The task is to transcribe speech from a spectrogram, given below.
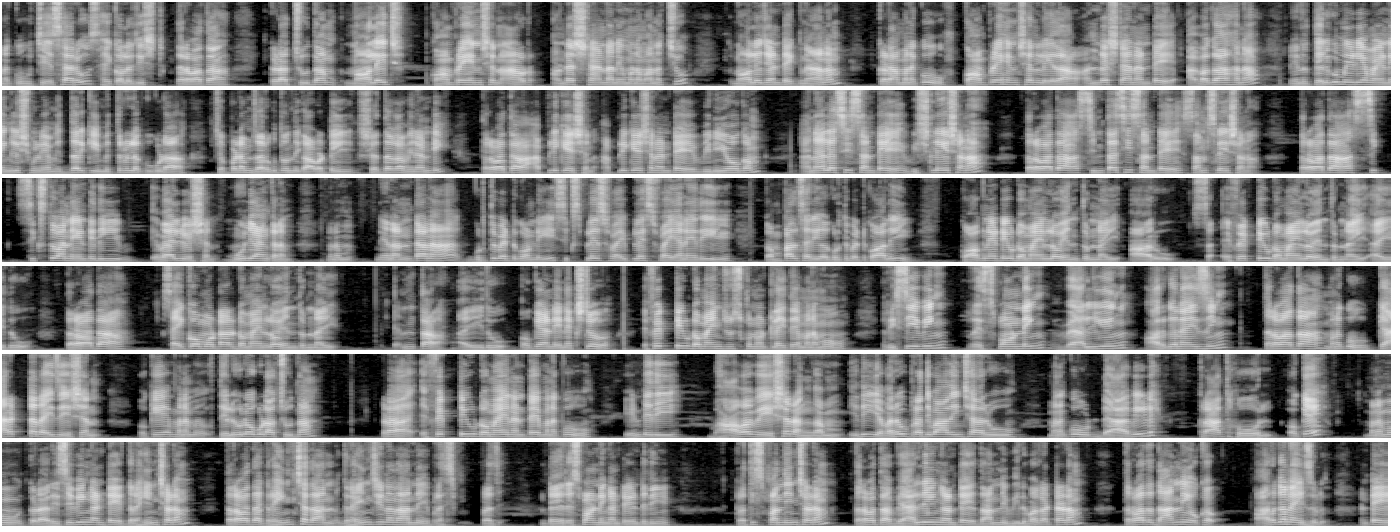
మనకు చేశారు సైకాలజిస్ట్. తర్వాత ఇక్కడ చూద్దాం నాలెడ్జ్ కాంప్రిహెన్షన్ ఆర్ అండర్స్టాండ్ అని మనం అనొచ్చు. నాలెడ్జ్ అంటే జ్ఞానం ఇక్కడ మనకు కాంప్రిహెన్షన్ లేదా అండర్స్టాండ్ అంటే అవగాహన నేను Telugu medium and English medium ఇద్దరికి మిత్రులకు కూడా చెప్పడం జరుగుతుంది కాబట్టి శ్రద్ధగా వినండి. తర్వాత అప్లికేషన్ అప్లికేషన్ అంటే వినియోగం అనాలసిస్ అంటే విశ్లేషణ తర్వాత సింథసిస్ అంటే సంశ్లేషణ తర్వాత సిక్ సిక్స్త్ వన్ ఏంటిది? ఎవాల్యుయేషన్ మూల్యాంకనం. మనం నేను అంటానా గుర్తుపెట్టుకోండి. Six plus five plus five అనేది కంపల్సరీగా గుర్తుపెట్టుకోవాలి. కాగ్నేటివ్ డొమైన్లో ఎంత ఉన్నాయి ఆరు. స- ఎఫెక్టివ్ డొమైన్లో ఎంత ఉన్నాయి ఐదు. తర్వాత సైకోమోటార్ డొమైన్లో ఎంత ఉన్నాయి ఎంత? ఐదు. ఓకే అండి. నెక్స్ట్ ఎఫెక్టివ్ డొమైన్ చూసుకున్నట్లయితే మనము రిసీవింగ్ రెస్పాండింగ్ వాల్యూయింగ్ ఆర్గనైజింగ్ తర్వాత మనకు క్యారెక్టరైజేషన్. ఓకే? మనము తెలుగులో కూడా చూద్దాం. ఇక్కడ ఎఫెక్టివ్ డొమైన్ అంటే మనకు ఏంటిది? భావవేష రంగం. ఇది ఎవరు ప్రతిపాదించారు? మనకు డావిడ్ క్రాత్ హోల్ ఓకే? మనము ఇక్కడ రిసీవింగ్ అంటే గ్రహించడం తర్వాత గ్రహించదాన్ని గ్రహించిన దాన్ని ప్రస్ అంటే రెస్పాండింగ్ అంటే ఏంటిది? ప్రతిస్పందించడం తర్వాత వాల్యూయింగ్ అంటే దాన్ని విలువగట్టడం తర్వాత దాన్ని ఒక ఆర్గనైజ్డ్ అంటే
